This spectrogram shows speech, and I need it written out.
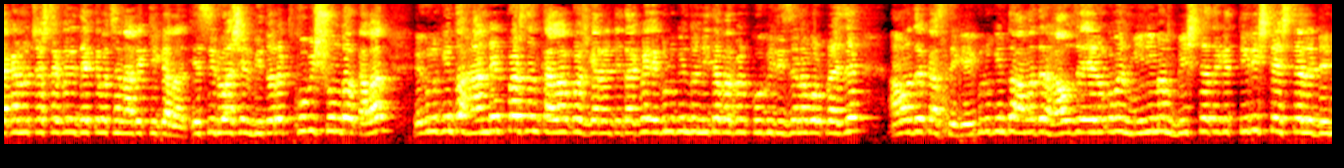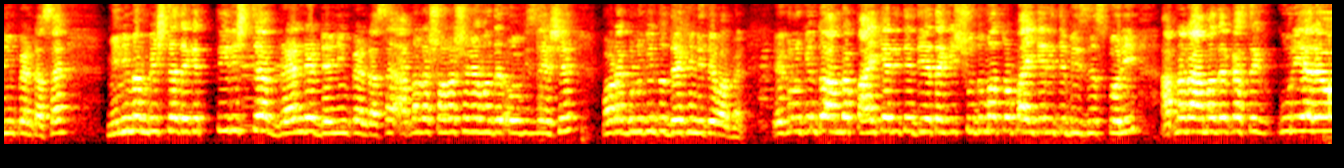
দেখানোর চেষ্টা করি, দেখতে পাচ্ছেন আরেকটি কালার এসিড ওয়াশের ভিতরে খুবই সুন্দর কালার এগুলো কিন্তু hundred percent colour cost guarantee থাকবে। এগুলো কিন্তু নিতে পারবেন খুবই রিজনেবল প্রাইসে আমাদের কাছ থেকে। এগুলো কিন্তু আমাদের হাউসে এরকমের মিনিমাম বিশটা থেকে তিরিশটা স্টাইলের ডেনিং প্যান্ট আছে। মিনিমাম বিশটা থেকে তিরিশটা ব্র্যান্ডের ডেনিম প্যান্ট আছে। আপনারা সরাসরি আমাদের অফিসে এসে প্রোডাক্টগুলো কিন্তু দেখে নিতে পারবেন। এগুলো কিন্তু আমরা পাইকারিতে দিয়ে থাকি, শুধুমাত্র পাইকারিতে বিজনেস করি। আপনারা আমাদের কাছ থেকে কুরিয়ারেও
